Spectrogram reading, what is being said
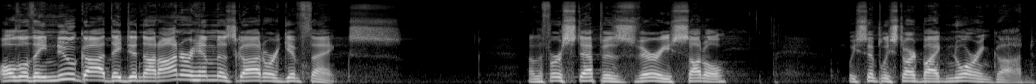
Although they knew God, they did not honor Him as God or give thanks. Now, the first step is very subtle we simply start by ignoring God.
